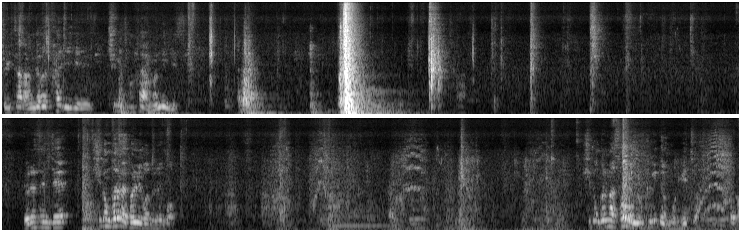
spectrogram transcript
저기 잘 안 들어가 탈 이게 칩이 정확하게 안 맞는 게 있어. 그래서 이제 시동 걸어가 돌리고 들리고 동 걸마 소리가 너무 크기 때문에 모르겠죠. 해봐.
